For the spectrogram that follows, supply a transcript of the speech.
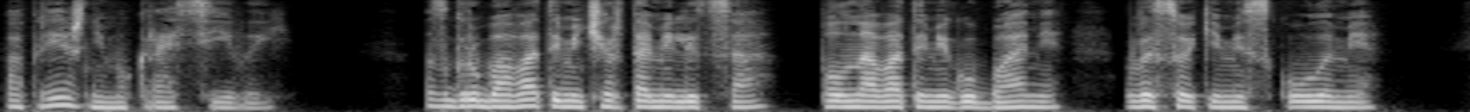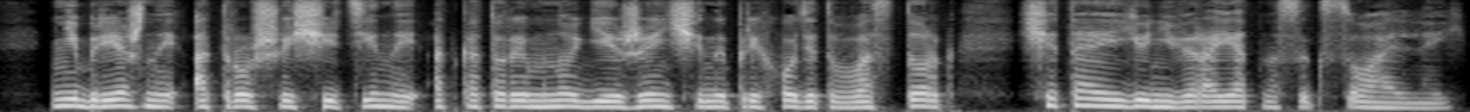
По-прежнему красивый, с грубоватыми чертами лица, полноватыми губами, высокими скулами, небрежной отросшей щетиной, от которой многие женщины приходят в восторг, считая ее невероятно сексуальной.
